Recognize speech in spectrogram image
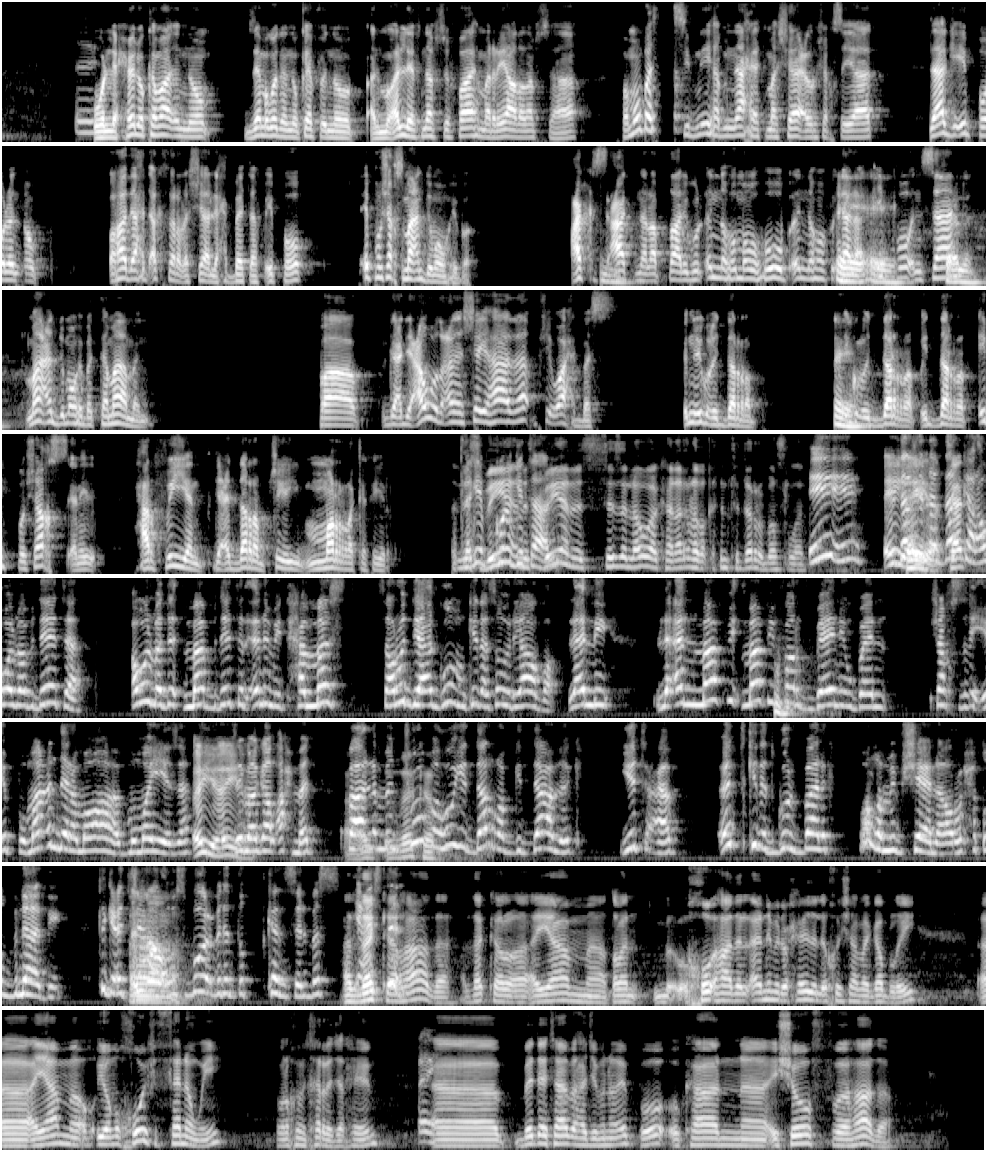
إيه. واللي حلو كمان إنه زي ما قلنا إنه كيف إنه المؤلف نفسه فاهم الرياضة نفسها فمو بس يبنيها من ناحية مشاعر وشخصيات تلاقي إيبو لأنه وهذا أحد أكثر الأشياء اللي حبيتها في إيبو إيبو شخص ما عنده موهبة عكس. عادنا الأبطال يقول إنه موهوب إنه في... لا لا إيه، إيه. إيبو إنسان فعلا ما عنده موهبة تماما فقاعد يعوض عن الشيء هذا بشيء واحد بس إنه يقعد يتدرب إيه. يقعد يتدرب يتدرب إيبو شخص يعني حرفيا قاعد يتدرب شيء مرة كثير. نسبيا. نسبيا السيزون الأول كان أغلب كان تدرب أصلا. إيه إيه. إيه، لدرجة إيه. أتذكر كان- أول ما بديته أول ما د... ما بديت الأنمي تحمست صار ودي أقوم كذا أسوي رياضة. لاني لأن ما في ما في فرق بيني وبين شخص زي إيبو. ما عندنا مواهب مميزة اي اي زي ما قال أحمد. فلما. تشوفه هو يتدرب قدامك يتعب أنت كذا تقول في بالك والله مي بشينة أروح اطب نادي. تقعد شهر. أو أسبوع بعدين تكنسل بس يعني أتذكر still. هذا أتذكر أيام طبعا أخو هذا الأنمي الوحيد اللي أخوي شافه قبلي آه، أيام يوم أخوي في الثانوي طبعا أخوي متخرج الحين. آه، بدأ يتابع هاجيمي نو إيبو وكان آه، يشوف آه، هذا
